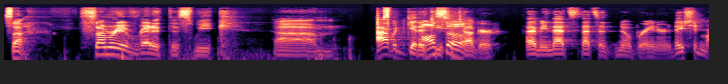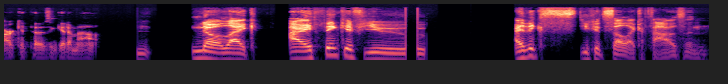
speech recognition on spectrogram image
su- summary of Reddit this week. Um I would get a Also- TC Tugger. I mean, that's that's a no brainer. They should market those and get them out. no, like I think if you I think you could sell like a thousand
